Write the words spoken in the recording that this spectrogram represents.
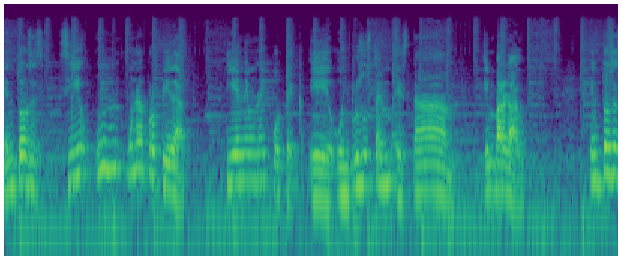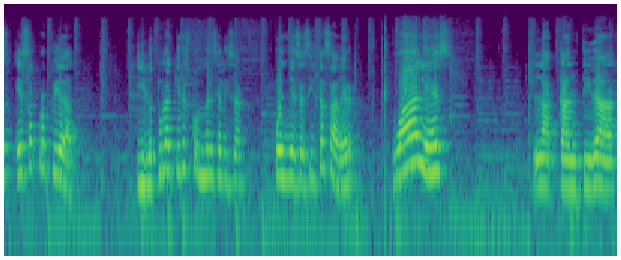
Entonces, si una propiedad tiene una hipoteca eh, o incluso está, está embargado, entonces esa propiedad y lo, tú la quieres comercializar, pues necesitas saber cuál es la cantidad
